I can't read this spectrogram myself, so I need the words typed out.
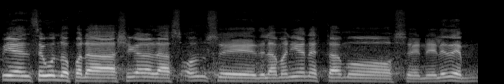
Bien, segundos para llegar a las 11 de la mañana. Estamos en el EDEM.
